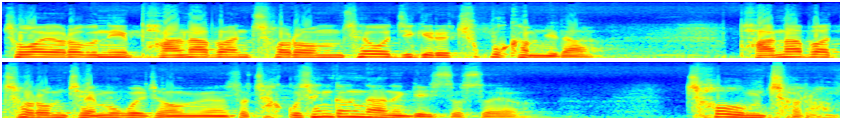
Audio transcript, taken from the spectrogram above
저와 여러분이 바나반처럼 세워지기를 축복합니다. 바나바처럼 제목을 적으면서 자꾸 생각나는 게 있었어요. 처음처럼.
